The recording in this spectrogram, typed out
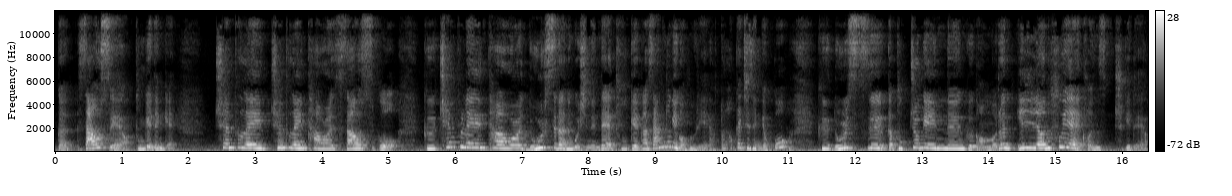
그러니까 South예요. 붕괴된 게. Champlain Champlain Tower South고 그 Champlain Tower North라는 곳이 있는데 두 개가 쌍둥이 건물이에요. 똑같이 생겼고 그 North 그러니까 북쪽에 있는 그 건물은 1년 후에 건축이 돼요.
